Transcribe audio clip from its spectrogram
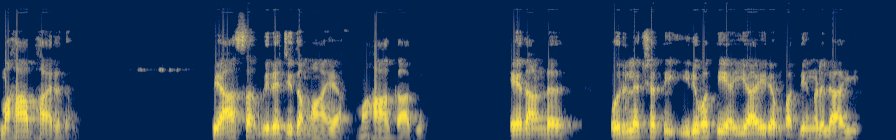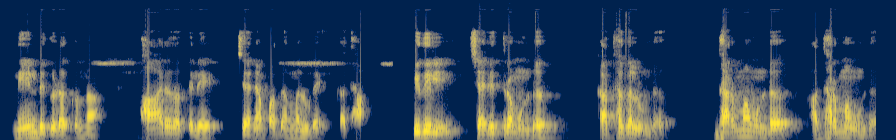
മഹാഭാരതം. വ്യാസവിരചിതമായ മഹാകാവ്യം. ഏതാണ്ട് ഒരു ലക്ഷത്തി ഇരുപത്തി അയ്യായിരം പദ്യങ്ങളിലായി നീണ്ടുകിടക്കുന്ന ഭാരതത്തിലെ ജനപദങ്ങളുടെ കഥ. ഇതിൽ ചരിത്രമുണ്ട് കഥകളുണ്ട് ധർമ്മമുണ്ട് അധർമ്മമുണ്ട്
